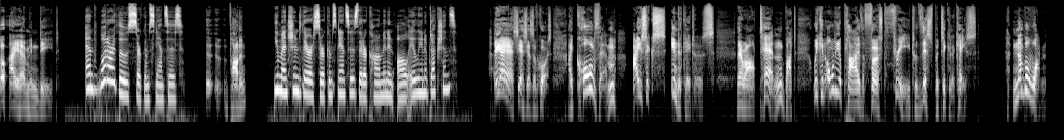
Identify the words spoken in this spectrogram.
oh, I am indeed. And what are those circumstances? Uh, pardon? You mentioned there are circumstances that are common in all alien abductions? Yes, yes, yes, of course. I call them Isaac's indicators. There are ten, but we can only apply the first three to this particular case. Number one,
